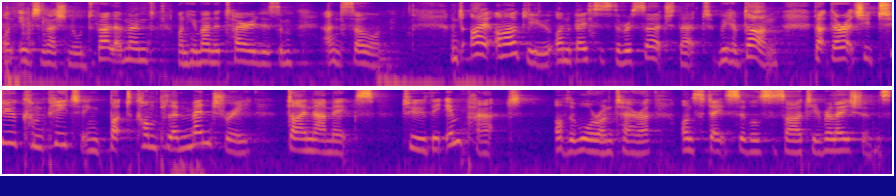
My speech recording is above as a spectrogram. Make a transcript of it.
on international development, on humanitarianism, and so on. And I argue, on the basis of the research that we have done, that there are actually two competing but complementary dynamics to the impact of the war on terror on state civil society relations.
